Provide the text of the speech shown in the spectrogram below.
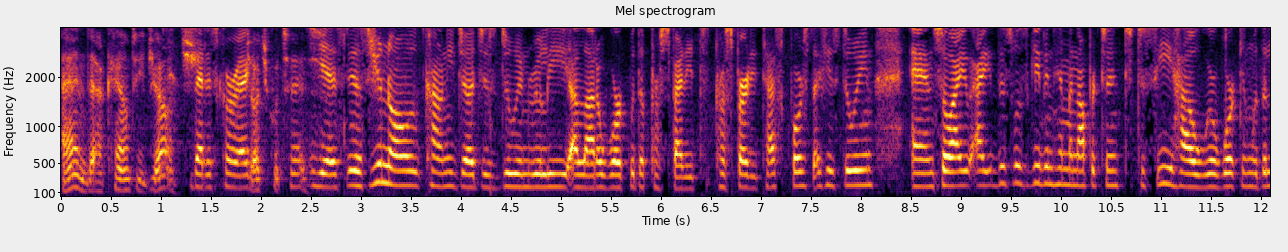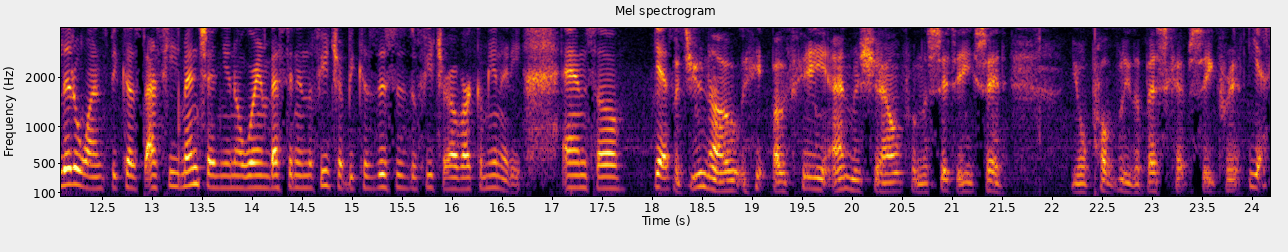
and our county judge. That is correct. Judge Cortez. Yes, as you know, county judge is doing really a lot of work with the prosperity prosperity task force that he's doing, and so I, I this was giving him an opportunity to see how we're working with the little ones because, as he mentioned, you know, we're investing in the future because this is the future of our community, and so yes. But you know, he, both he and Michelle from the city said you're probably the best kept secret. Yes.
